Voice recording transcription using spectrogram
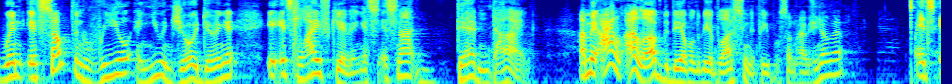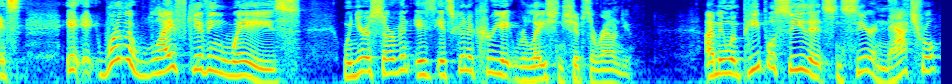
when it's something real and you enjoy doing it, it's life giving. It's, it's not dead and dying. I mean, I, I love to be able to be a blessing to people sometimes. You know that? It's, it's it, it, one of the life giving ways when you're a servant is it's going to create relationships around you. I mean, when people see that it's sincere and natural,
